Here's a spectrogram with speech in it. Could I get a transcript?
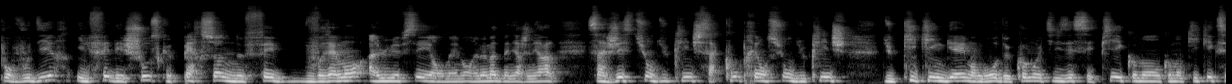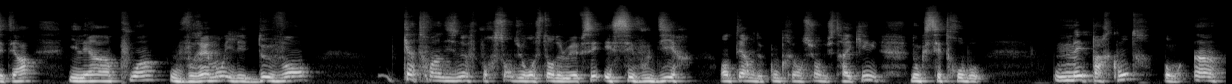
pour vous dire, il fait des choses que personne ne fait vraiment à l'UFC et en MMA en MMA de manière générale. Sa gestion du clinch, sa compréhension du clinch, du kicking game, en gros, de comment utiliser ses pieds, comment, comment kicker, etc. Il est à un point où vraiment il est devant 99% du roster de l'UFC et c'est vous dire en termes de compréhension du striking. Donc c'est trop beau. Mais par contre, bon, un,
